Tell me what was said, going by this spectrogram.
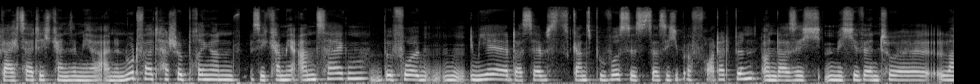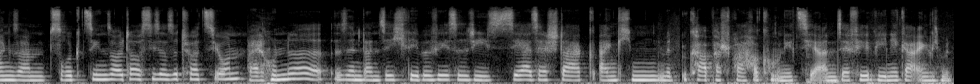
Gleichzeitig kann sie mir eine Notfalltasche bringen. Sie kann mir anzeigen, bevor mir das selbst ganz bewusst ist, dass ich überfordert bin und dass ich mich eventuell langsam zurückziehen sollte aus dieser Situation. Weil Hunde sind an sich Lebewesen, die sehr, sehr stark eigentlich mit Körpersprache kommunizieren, sehr viel weniger eigentlich mit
